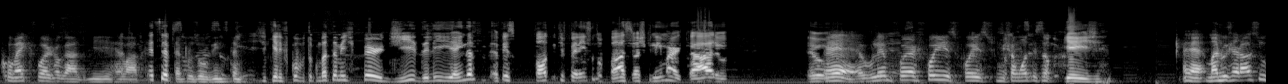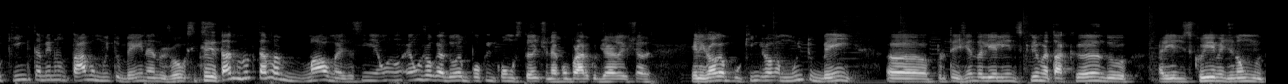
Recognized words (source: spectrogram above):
Como é que foi a jogada? Me relata. Até pros ouvintes também. Que ele ficou completamente perdido, ele ainda fez falta de diferença no passe, eu acho que nem marcaram. Eu... É, eu lembro, foi, foi isso, foi isso, me chamou a atenção. Gage. É, mas no geral, assim, o King também não estava muito bem, né, no jogo. Assim, ele tá no jogo que tava mal, mas assim, é um, é um jogador um pouco inconstante, né, comparado com o Jared Alexander. Ele joga, o King joga muito bem, uh, protegendo ali a linha de scrimmage, atacando, a linha de scrimmage, não,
